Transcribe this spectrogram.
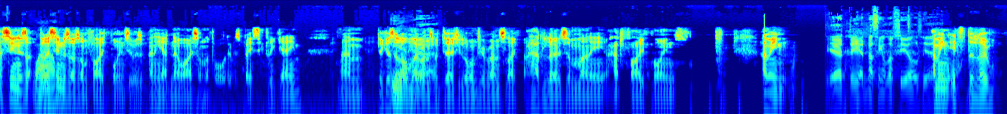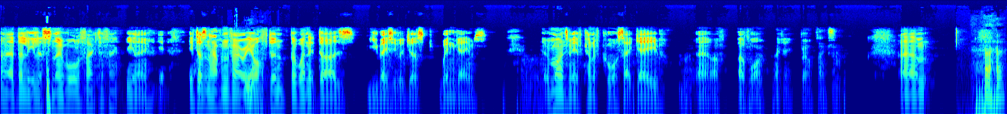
as soon as I, but as soon as I was on five points, it was and he had no ice on the board. It was basically game. Um, because a lot of my Yeah. runs were dirty laundry runs. Like I had loads of money, I had five points. I mean, Yeah, he had nothing on the field. Yeah. I mean, it's the low, uh, the Leela snowball effect. I think you know, it, it doesn't happen very Yeah. often, but when it does, you basically just win games. It reminds me of kind of Corset Gabe uh, of of one. Okay, bro, thanks. Um,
